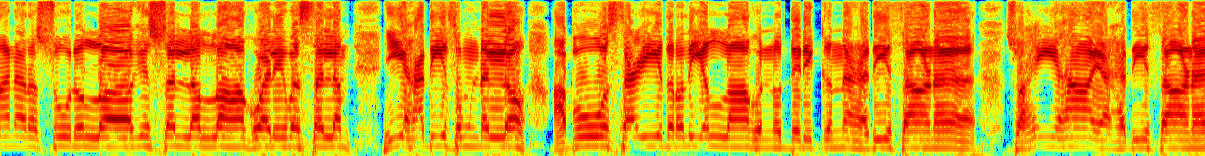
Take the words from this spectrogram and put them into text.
കാന റസൂലുള്ളാഹി സ്വല്ലല്ലാഹു അലൈഹി വസല്ലം. ഈ ഹദീസ് ഉണ്ടല്ലോ. അബൂ സഈദ് റളിയല്ലാഹു അൻഹു ഉദ്ധരിക്കുന്ന ഹദീസാണ്. സ്വഹീഹായ ഹദീസാണ്.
